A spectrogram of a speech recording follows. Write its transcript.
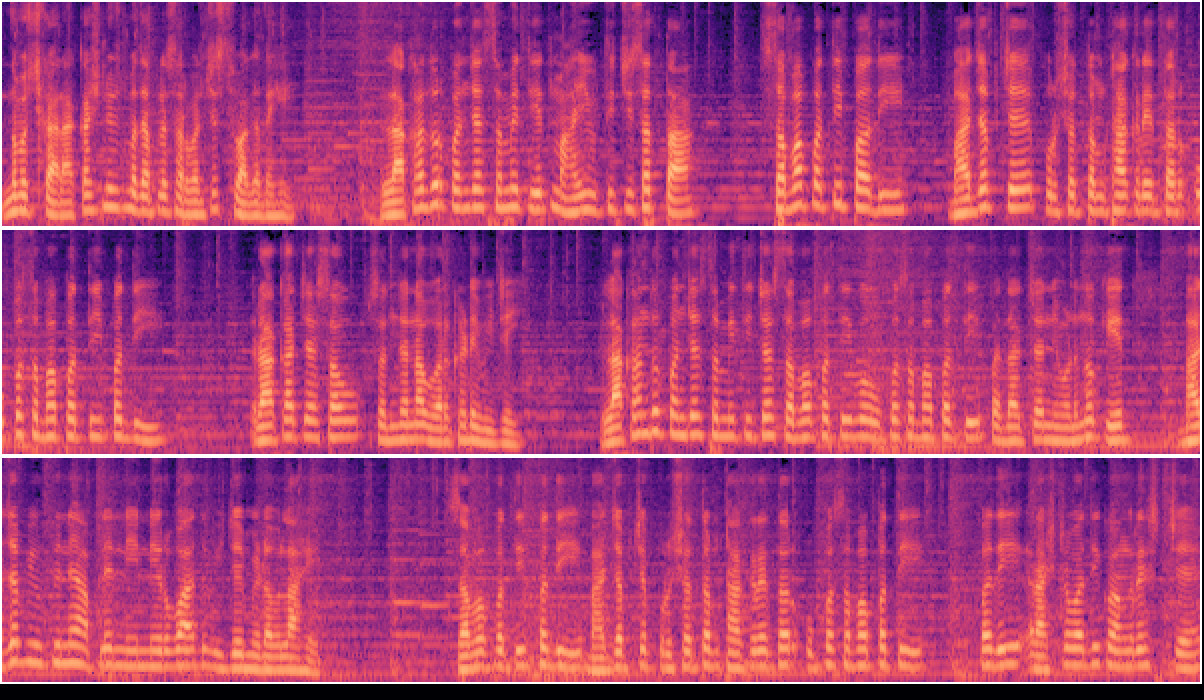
नमस्कार आकाश न्यूजमध्ये आपल्या सर्वांचे स्वागत आहे. लाखांदूर पंचायत समितीत महायुतीची सत्ता. सभापतीपदी भाजपचे पुरुषोत्तम ठाकरे तर उपसभापतीपदी राकाच्या सौ संजना वरखडे विजयी. लाखांदूर पंचायत समितीच्या सभापती व उपसभापती पदाच्या निवडणुकीत भाजप युतीने आपले निनिर्वाद विजय मिळवला आहे. सभापतीपदी भाजपचे पुरुषोत्तम ठाकरे तर उपसभापतीपदी राष्ट्रवादी काँग्रेसचे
